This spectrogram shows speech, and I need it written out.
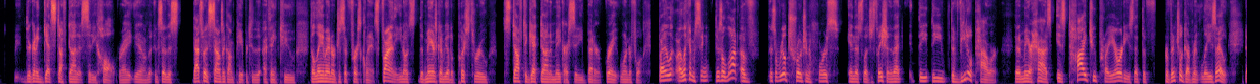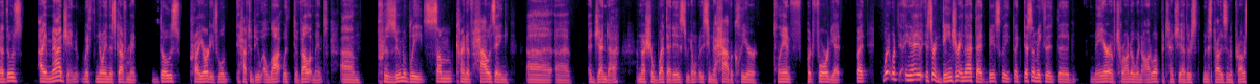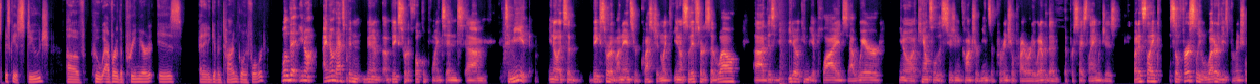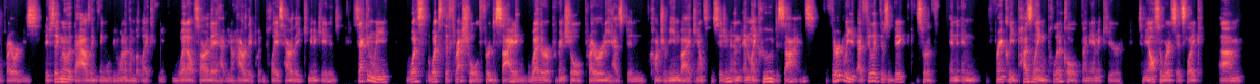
they're going to get stuff done at City Hall, right? You know, and so this that's what it sounds like on paper to the I think to the layman or just at first glance. Finally, you know, it's the mayor's going to be able to push through stuff to get done and make our city better. Great, wonderful. But I, look, I look at him saying there's a lot of there's a real Trojan horse in this legislation, and that the the the veto power that a mayor has is tied to priorities that the provincial government lays out. Now, those I imagine, with knowing this government, those priorities will have to do a lot with development, um, presumably some kind of housing uh, uh, agenda I'm not sure what that is. We don't really seem to have a clear plan put forward yet. But what what you know, is there a danger in that that basically like doesn't make the the mayor of Toronto and Ottawa, potentially other municipalities in the province, basically a stooge of whoever the premier is at any given time going forward? Well, that you know, I know that's been been a, a big sort of focal point, and um, to me, you know, it's a big sort of unanswered question. Like, you know, so they've sort of said, well, uh, this veto can be applied uh, where you know a council decision contravenes a provincial priority, whatever the, the precise language is. But it's like, so firstly, what are these provincial priorities? They've signaled that the housing thing will be one of them, but like, what else are they? How, you know, how are they put in place? How are they communicated? Secondly, what's what's the threshold for deciding whether a provincial priority has been contravened by a council decision, and and like who decides? Thirdly, I feel like there's a big sort of and and frankly puzzling political dynamic here to me also where it's it's like um,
